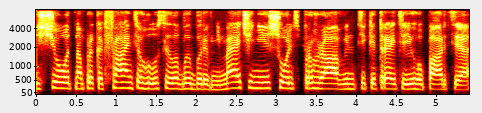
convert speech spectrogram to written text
що, от, наприклад, Франція оголосила вибори в Німеччині, Шольц програв, він тільки третя його партія.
